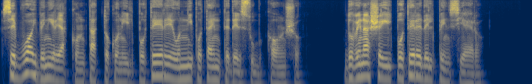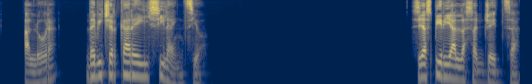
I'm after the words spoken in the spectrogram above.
Se vuoi venire a contatto con il potere onnipotente del subconscio, dove nasce il potere del pensiero, allora devi cercare il silenzio. Se aspiri alla saggezza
